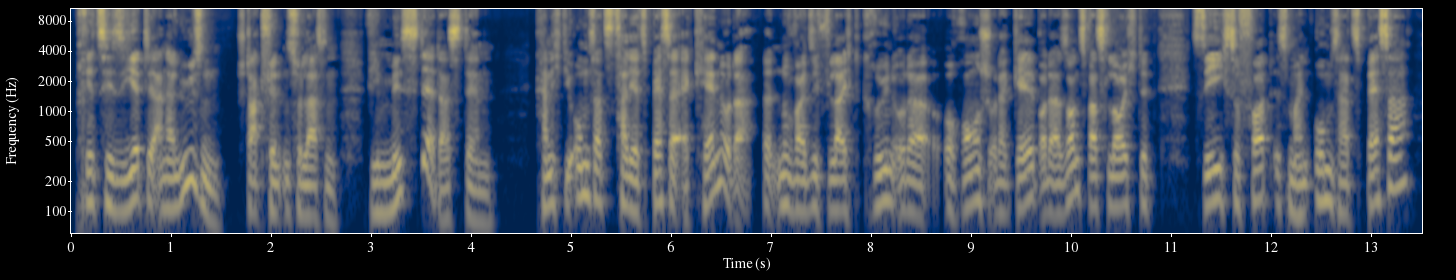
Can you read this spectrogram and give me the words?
präzisierte Analysen stattfinden zu lassen. Wie misst er das denn? Kann ich die Umsatzzahl jetzt besser erkennen oder äh, nur weil sie vielleicht grün oder orange oder gelb oder sonst was leuchtet, sehe ich sofort, ist mein Umsatz besser?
